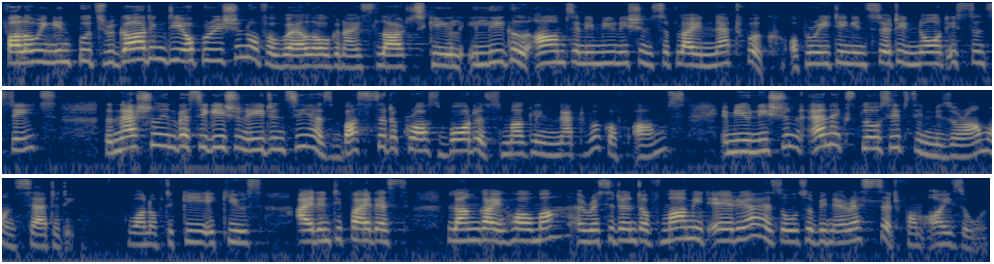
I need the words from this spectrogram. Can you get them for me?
Following inputs regarding the operation of a well-organized large-scale illegal arms and ammunition supply network operating in certain northeastern states, the National Investigation Agency has busted a cross-border smuggling network of arms, ammunition and explosives in Mizoram on Saturday. One of the key accused, identified as Langai Homa, a resident of Mamit area, has also been arrested from Aizawl.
